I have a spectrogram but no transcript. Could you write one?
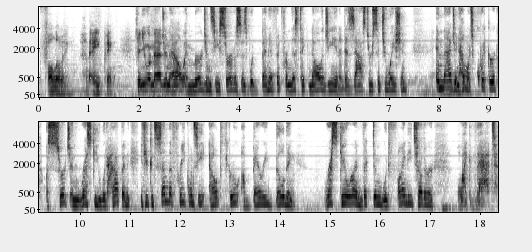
following and aping. Can you imagine how emergency services would benefit from this technology in a disaster situation? Imagine how much quicker a search and rescue would happen if you could send the frequency out through a buried building. Rescuer and victim would find each other like that.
